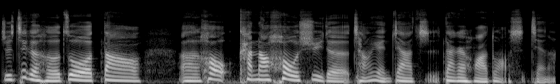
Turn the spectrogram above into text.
就是这个合作到呃后看到后续的长远价值，大概花多少时间啊？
